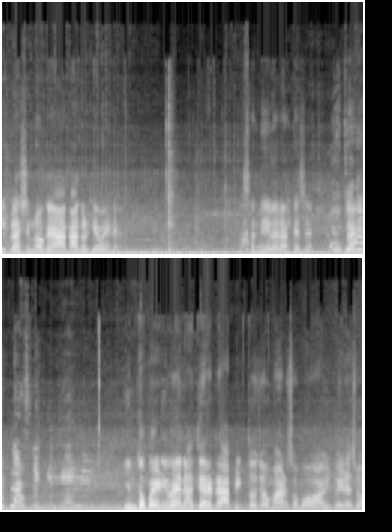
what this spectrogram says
એ પ્લાસ્ટિક ન કે આ કાગળ કહેવાય ને. સંજયમાં રાખે છે. ગાડી. એમ તો પડી હોય ને અત્યારે ટ્રાફિક તો જો માણસો બહુ આવી પડ્યા છો.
